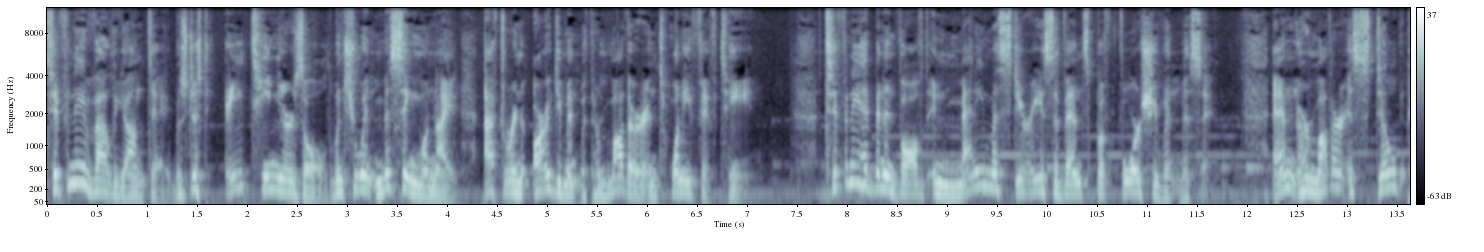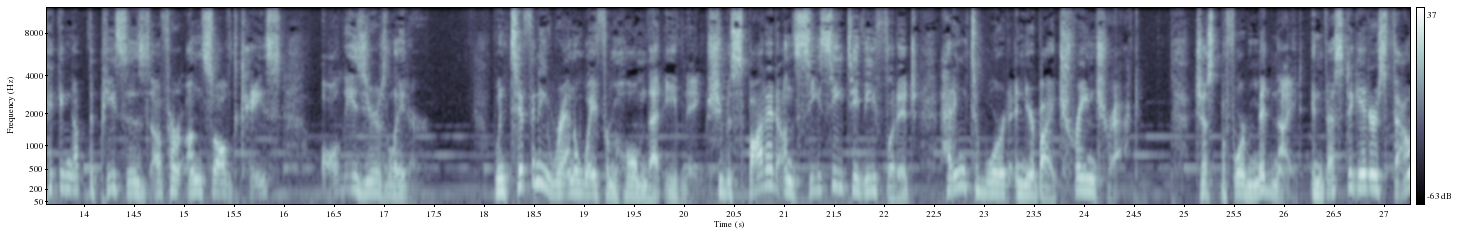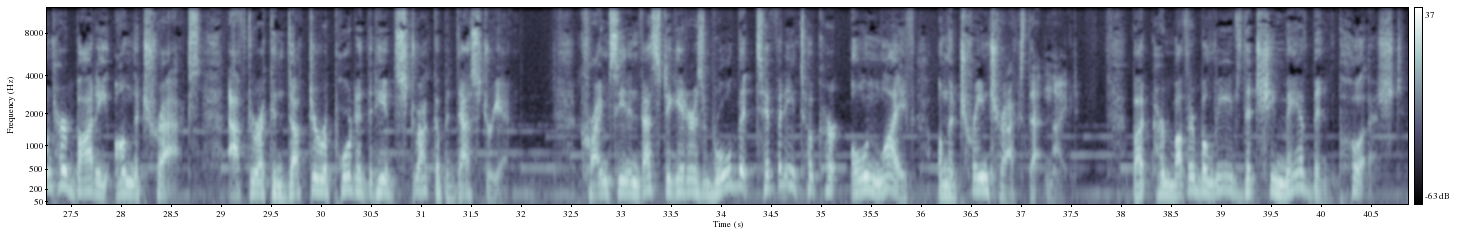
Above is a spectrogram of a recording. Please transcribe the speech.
Tiffany Valiante was just 18 years old when she went missing one night after an argument with her mother in 2015. Tiffany had been involved in many mysterious events before she went missing, and her mother is still picking up the pieces of her unsolved case all these years later. When Tiffany ran away from home that evening, she was spotted on CCTV footage heading toward a nearby train track. Just before midnight, investigators found her body on the tracks after a conductor reported that he had struck a pedestrian. Crime scene investigators ruled that Tiffany took her own life on the train tracks that night, but her mother believes that she may have been pushed.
